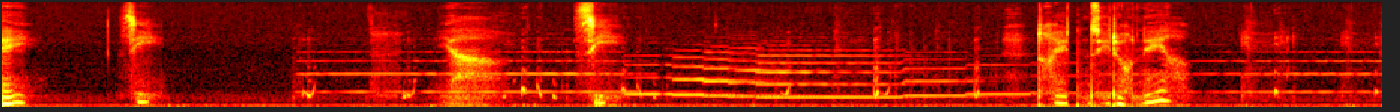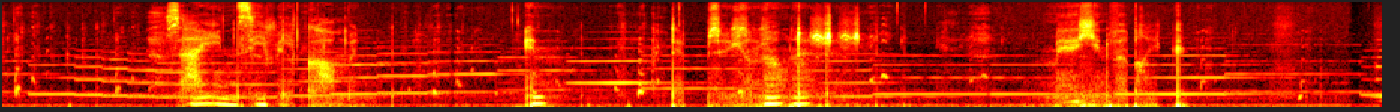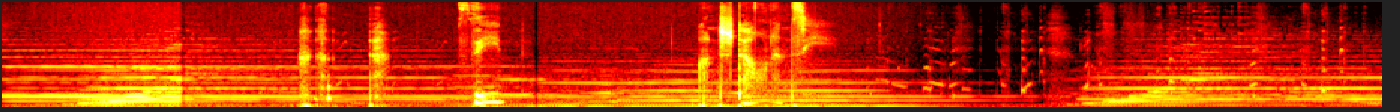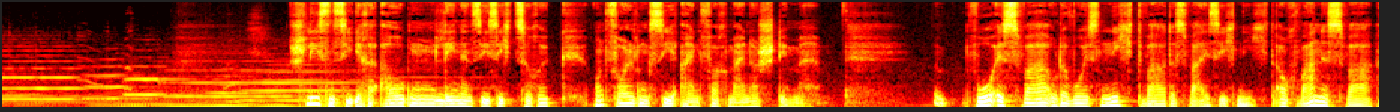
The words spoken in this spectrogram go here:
Hey, Sie. Ja, Sie. Treten Sie doch näher. Seien Sie willkommen in der psychologischen Märchenfabrik. Sehen und staunen Sie. Schließen Sie Ihre Augen, lehnen Sie sich zurück und folgen Sie einfach meiner Stimme. Wo es war oder wo es nicht war, das weiß ich nicht. Auch wann es war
